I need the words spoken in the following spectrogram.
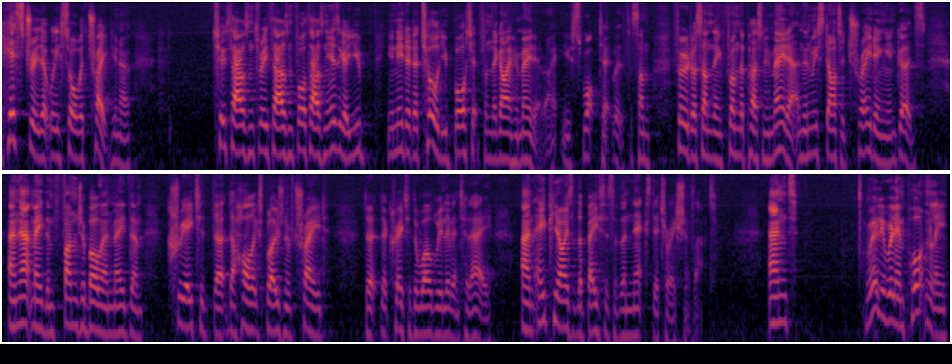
history that we saw with trade. You know, 2,000, 3,000, 4,000 years ago, you, you needed a tool, you bought it from the guy who made it, right? You swapped it with some food or something from the person who made it, and then we started trading in goods. And that made them fungible and made them, created the, the whole explosion of trade that, that created the world we live in today. And APIs are the basis of the next iteration of that. And really, really importantly,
